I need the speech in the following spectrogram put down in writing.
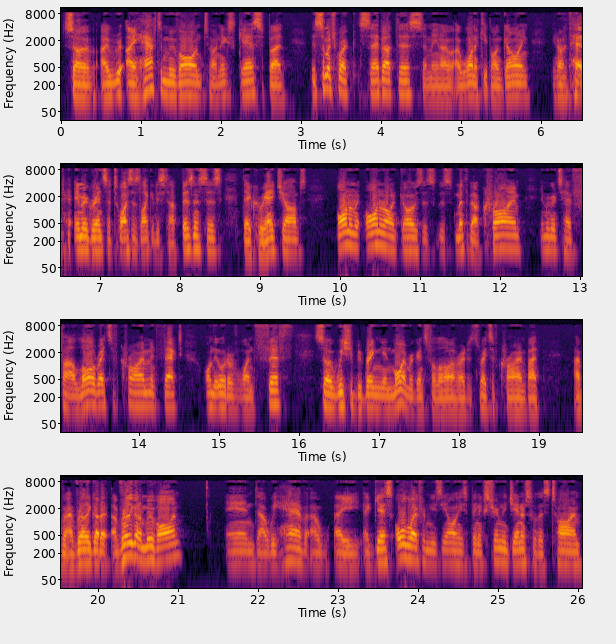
So I, I have to move on to our next guest, but there's so much more I could say about this. I mean, I, I want to keep on going. You know, that immigrants are twice as likely to start businesses. They create jobs. On and on and on it goes. This, this myth about crime. Immigrants have far lower rates of crime. In fact, on the order of one fifth. So we should be bringing in more immigrants for lower rates of crime. But I've, I've really got to, I've really got to move on. And uh, we have a, a, a guest all the way from New Zealand. He's been extremely generous with his time.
